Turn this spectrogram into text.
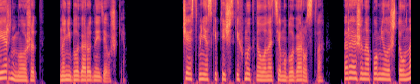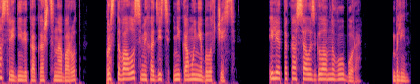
Чернь может, но не благородные девушки. Часть меня скептически хмыкнула на тему благородства. Вторая же напомнила, что у нас в средние века, кажется, наоборот. Простоволосыми ходить никому не было в честь. Или это касалось главного убора? Блин,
